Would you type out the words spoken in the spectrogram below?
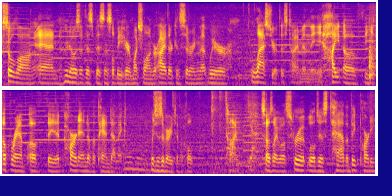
so long, and who knows if this business will be here much longer either, considering that we're last year at this time in the height of the up ramp of the hard end of a pandemic, mm-hmm. which is a very difficult time. Yeah. So I was like, well, screw it, we'll just have a big party.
